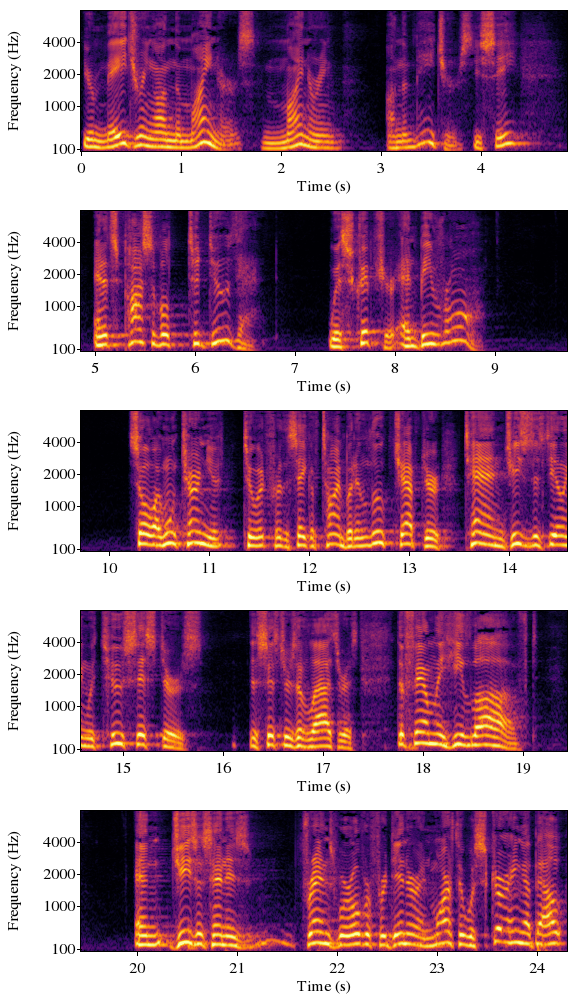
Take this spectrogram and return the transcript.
You're majoring on the minors, minoring on the majors, you see? And it's possible to do that with Scripture and be wrong. So I won't turn you to it for the sake of time, but in Luke chapter 10, Jesus is dealing with two sisters, the sisters of Lazarus, the family he loved. And Jesus and his friends were over for dinner, and Martha was scurrying about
